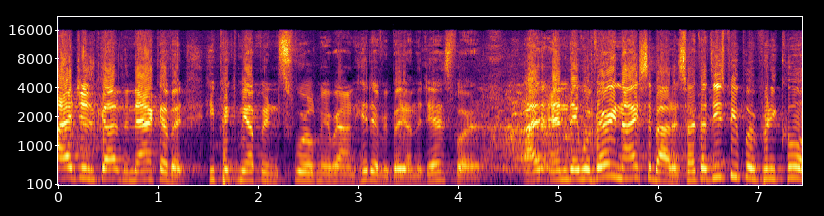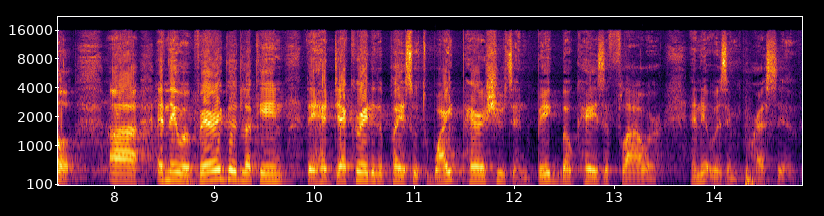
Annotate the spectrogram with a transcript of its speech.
I just got the knack of it. He picked me up and swirled me around, hit everybody on the dance floor. I, and they were very nice about it. So I thought these people are pretty cool. Uh, and they were very good looking. They had decorated the place with white parachutes and big bouquets of flower. And it was impressive.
